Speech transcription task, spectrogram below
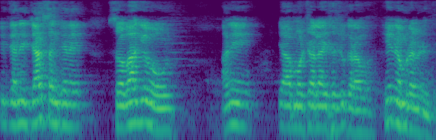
की त्यांनी जास्त संख्येने सहभागी होऊन आणि या मोर्चाला यशस्वी करावं ही नम्र विनंती.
